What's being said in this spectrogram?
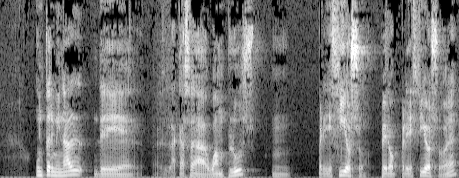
Un terminal de la casa OnePlus mm, precioso, pero precioso, ¿eh?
